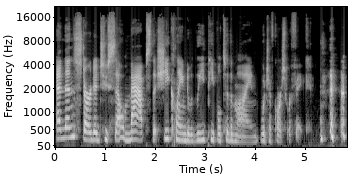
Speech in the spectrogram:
and then started to sell maps that she claimed would lead people to the mine, which of course were fake.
